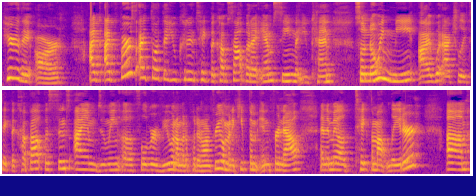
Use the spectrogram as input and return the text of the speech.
Here they are. I, at first I thought that you couldn't take the cups out, but I am seeing that you can. So knowing me, I would actually take the cup out. But since I am doing a full review and I'm going to put it on for you, I'm going to keep them in for now. And then maybe I'll take them out later. Um,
